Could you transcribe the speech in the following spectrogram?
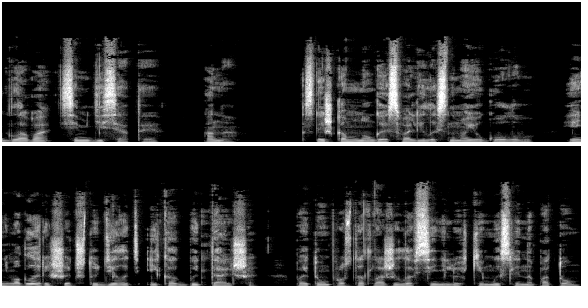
Глава 70. Она. Слишком многое свалилось на мою голову. Я не могла решить, что делать и как быть дальше, поэтому просто отложила все нелегкие мысли на потом.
